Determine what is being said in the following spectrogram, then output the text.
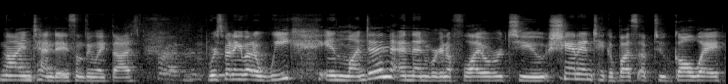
Nine, ten days, something like that. Forever. We're spending about a week in London and then we're gonna fly over to Shannon, take a bus up to Galway,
